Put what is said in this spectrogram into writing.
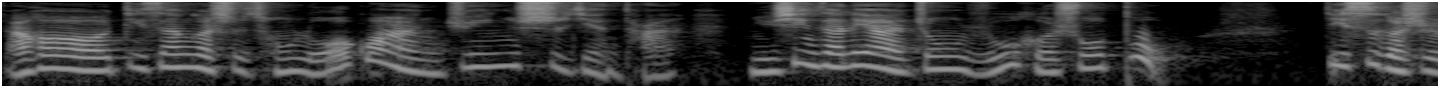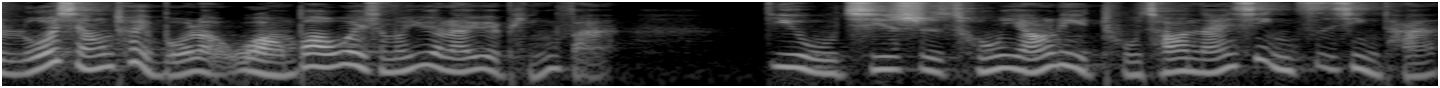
然后第三个是从罗冠军事件谈女性在恋爱中如何说不。第四个是罗翔退博了，网暴为什么越来越频繁？第五期是从杨笠吐槽男性自信谈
